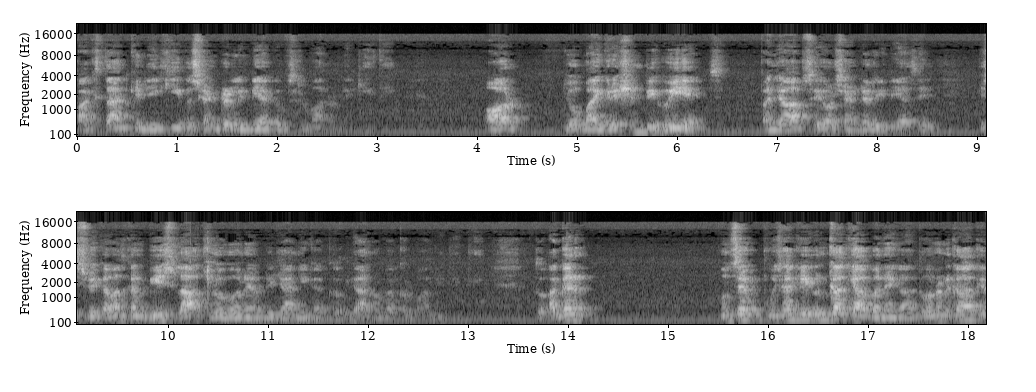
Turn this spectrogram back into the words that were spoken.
पाकिस्तान के लिए की, वो सेंट्रल इंडिया के मुसलमानों ने की थी। और जो माइग्रेशन भी हुई है, पंजाब से और सेंट्रल इंडिया से, इसमें कम अज कम 20 लाख लोगों ने अपनी जानी का, जानों का कुर्बानी दी थी। तो अगर उनसे पूछा कि उनका क्या बनेगा तो उन्होंने कहा कि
